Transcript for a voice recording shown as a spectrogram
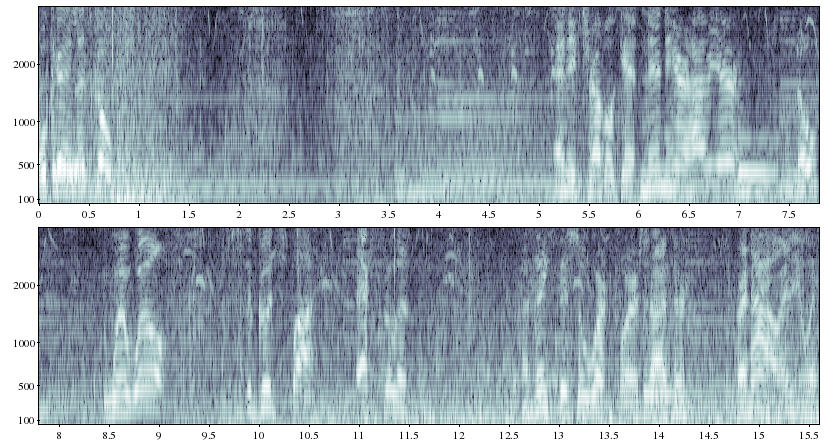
Okay, let's go. Any trouble getting in here, Javier? Nope. It went well. This is a good spot. Excellent. I think this'll work for us, Arthur. For now, anyway.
